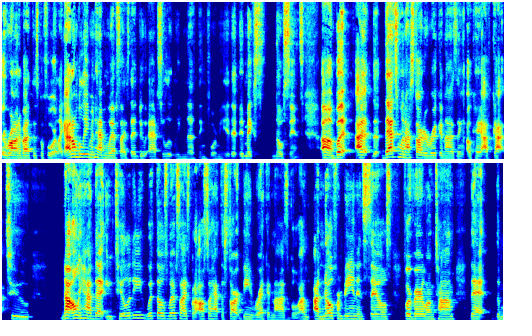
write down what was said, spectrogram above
to Ron about this before. Like, I don't believe in having websites that do absolutely nothing for me. It, it, it makes no sense. Um, but I th- that's when I started recognizing, okay, I've got to not only have that utility with those websites, but I also have to start being recognizable. I, I know from being in sales for a very long time that the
